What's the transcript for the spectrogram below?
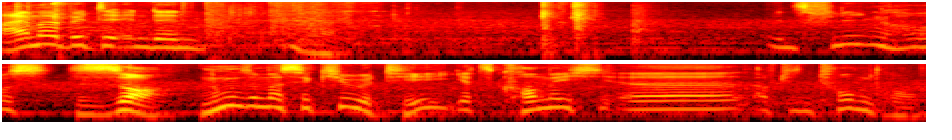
Einmal bitte in den... Ins Fliegenhaus. So, nun sind wir Security. Jetzt komme ich äh, auf diesen Turm drauf.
